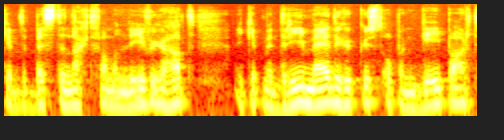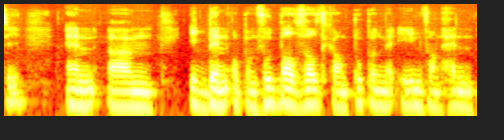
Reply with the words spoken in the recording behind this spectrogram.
ik heb de beste nacht van mijn leven gehad. Ik heb met drie meiden gekust op een gay party. En um, ik ben op een voetbalveld gaan poepen met één van hen.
